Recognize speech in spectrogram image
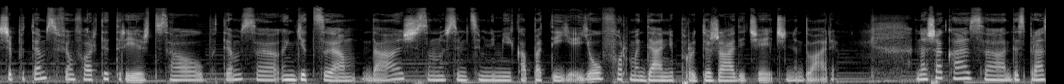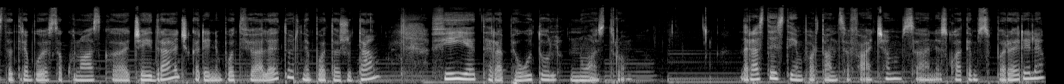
și putem să fim foarte triști sau putem să înghețăm, da? Și să nu simțim nimic, apatie. E o formă de a ne proteja de ceea ce ne doare. În așa caz, despre asta trebuie să cunoască cei dragi care ne pot fi alături, ne pot ajuta, fie terapeutul nostru. Dar asta este important să facem, să ne scoatem supărările,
